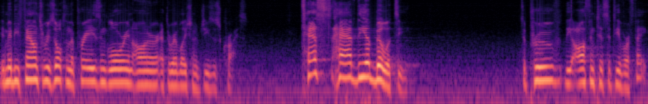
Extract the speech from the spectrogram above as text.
it may be found to result in the praise and glory and honor at the revelation of Jesus Christ. Tests have the ability to prove the authenticity of our faith,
